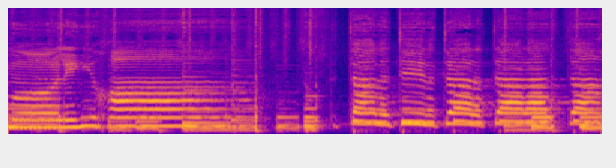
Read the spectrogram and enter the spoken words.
茉莉花。哒啦滴啦哒啦哒啦哒，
